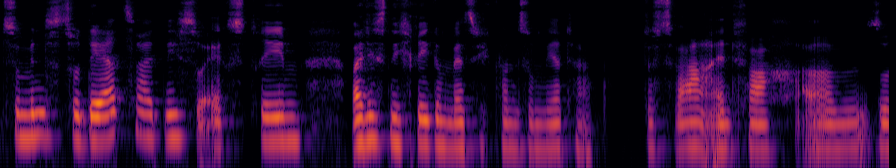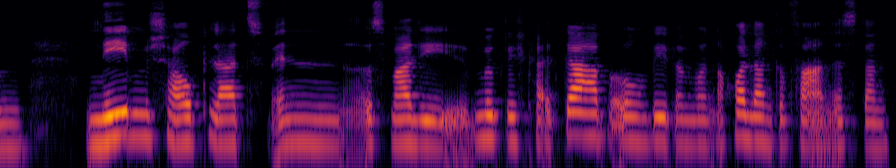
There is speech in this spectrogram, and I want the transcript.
zumindest zu der Zeit nicht so extrem, weil ich es nicht regelmäßig konsumiert habe. Das war einfach ähm, so ein Nebenschauplatz, wenn es mal die Möglichkeit gab, irgendwie, wenn man nach Holland gefahren ist, dann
